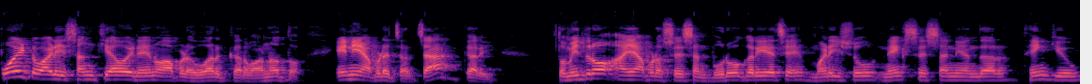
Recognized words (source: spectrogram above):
પોઈન્ટ વાળી સંખ્યા હોય ને એનો આપણે વર્ગ કરવાનો હતો. એની આપણે ચર્ચા કરી. તો મિત્રો, અહીંયા આપણો સેશન પૂરો કરીએ છીએ. મળીશું નેક્સ્ટ સેશનની અંદર. થેન્ક યુ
